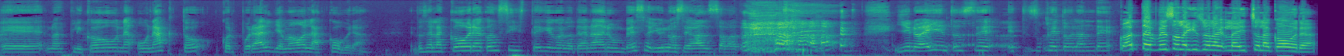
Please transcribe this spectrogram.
eh, nos explicó una- un acto corporal llamado la cobra. Entonces la cobra consiste que cuando te van a dar un beso y uno se avanza para atrás. y uno ahí, entonces, este sujeto holandés ¿cuántas veces le ha dicho la, le ha dicho la cobra?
